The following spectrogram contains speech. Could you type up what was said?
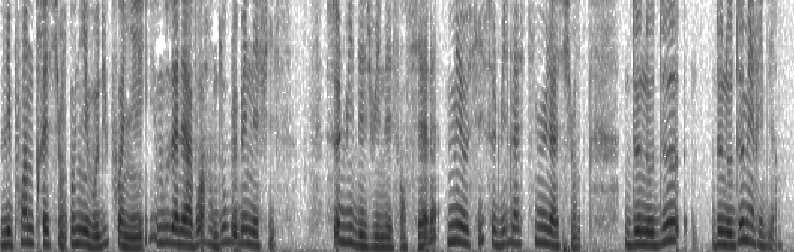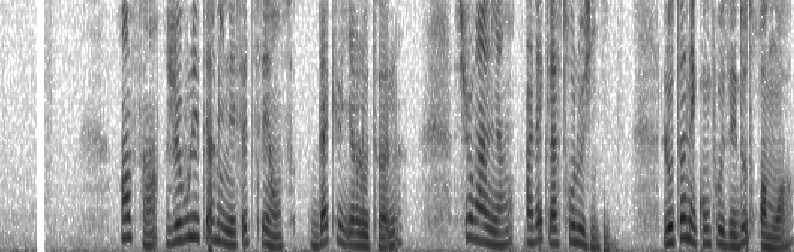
les points de pression au niveau du poignet, vous allez avoir un double bénéfice. Celui des huiles essentielles, mais aussi celui de la stimulation de nos deux, de nos deux méridiens. Enfin, je voulais terminer cette séance d'accueillir l'automne sur un lien avec l'astrologie. L'automne est composé de trois mois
